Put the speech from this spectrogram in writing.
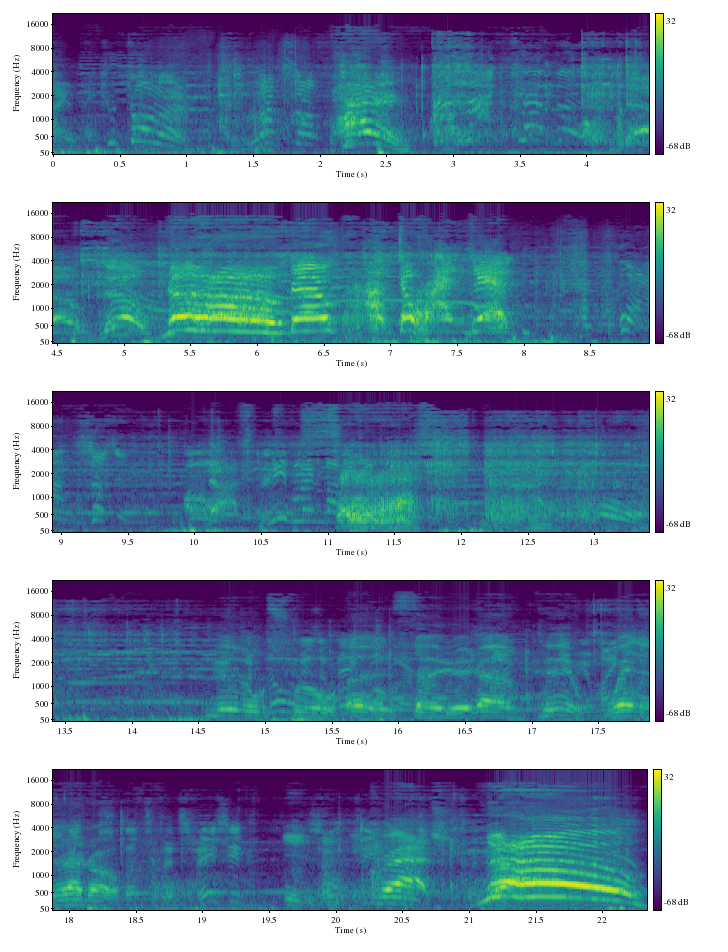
I make you taller. A crash. No!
